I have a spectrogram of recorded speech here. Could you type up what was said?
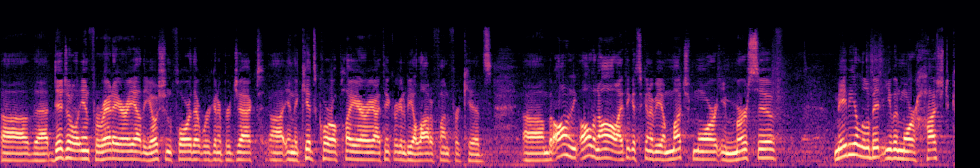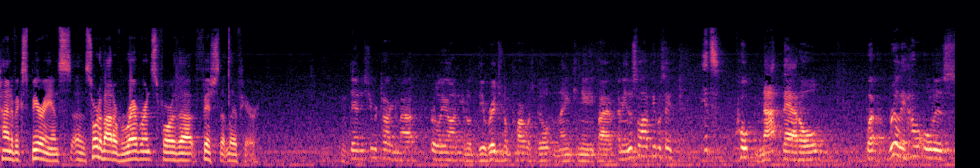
Uh, that digital infrared area, the ocean floor that we're going to project uh, in the kids' coral play area, I think are going to be a lot of fun for kids. Um, but all in, all in all, I think it's going to be a much more immersive, maybe a little bit even more hushed kind of experience, uh, sort of out of reverence for the fish that live here. Dennis, you were talking about early on, you know, the original part was built in 1985. I mean, there's a lot of people say it's, quote, not that old. But really, how old is,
